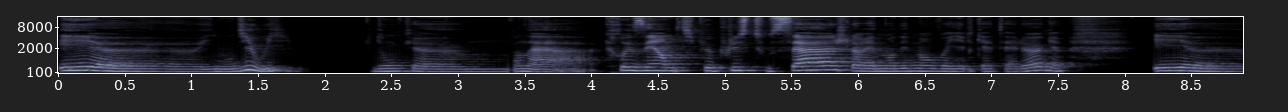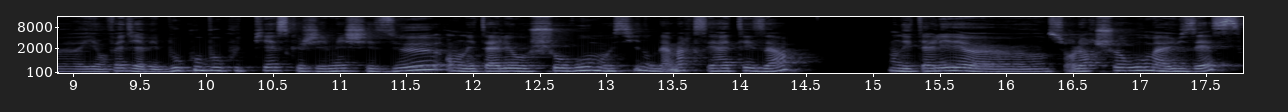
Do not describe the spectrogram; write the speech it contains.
Et euh, ils m'ont dit oui. Donc, euh, on a creusé un petit peu plus tout ça. Je leur ai demandé de m'envoyer le catalogue. Et, et, en fait, il y avait beaucoup, beaucoup de pièces que j'aimais chez eux. On est allé au showroom aussi. Donc, la marque, c'est Atesa. On est allé sur leur showroom à Uzès.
